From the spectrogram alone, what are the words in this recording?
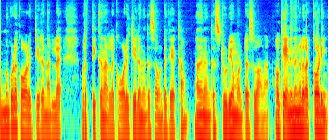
ഒന്നും കൂടെ ക്വാളിറ്റിയിൽ നല്ല വൃത്തിക്ക് നല്ല ക്വാളിറ്റിയിൽ നിങ്ങൾക്ക് സൗണ്ട് കേൾക്കാം. അത് നിങ്ങൾക്ക് സ്റ്റുഡിയോ മോണിറ്റേഴ്സ് വാങ്ങാം. ഓക്കെ ഇനി നിങ്ങൾ റെക്കോർഡിംഗ്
